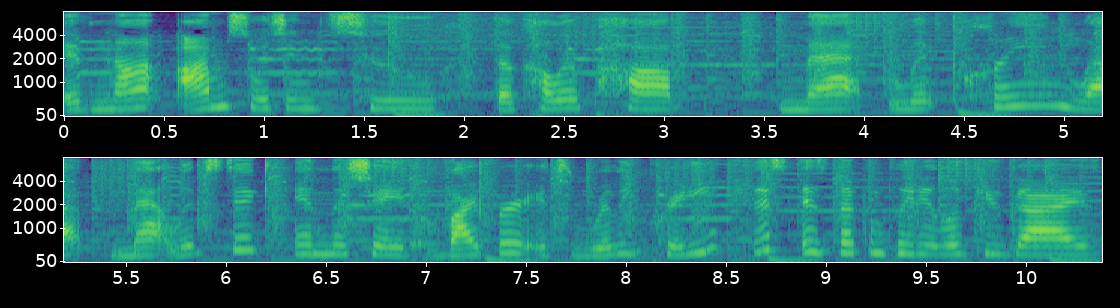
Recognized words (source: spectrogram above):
If not, I'm switching to the ColourPop matte lip cream matte lipstick in the shade Viper. It's really pretty. This is the completed look, you guys.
